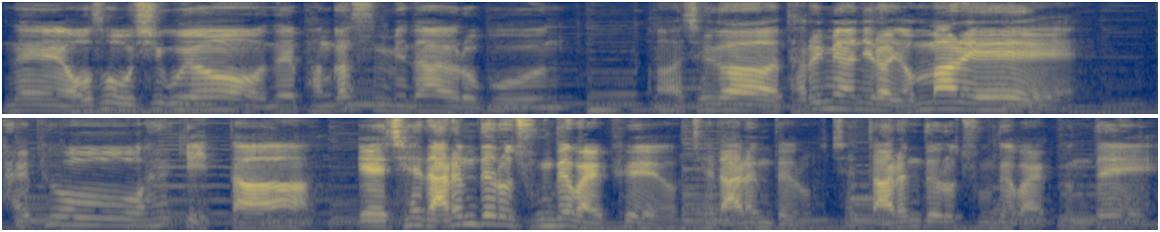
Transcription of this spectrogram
네, 어서 오시고요. 네, 반갑습니다, 여러분. 아, 제가 다름이 아니라 연말에 발표할 게 있다. 예, 제 나름대로 중대 발표예요. 제 나름대로. 제 나름대로 중대 발표인데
